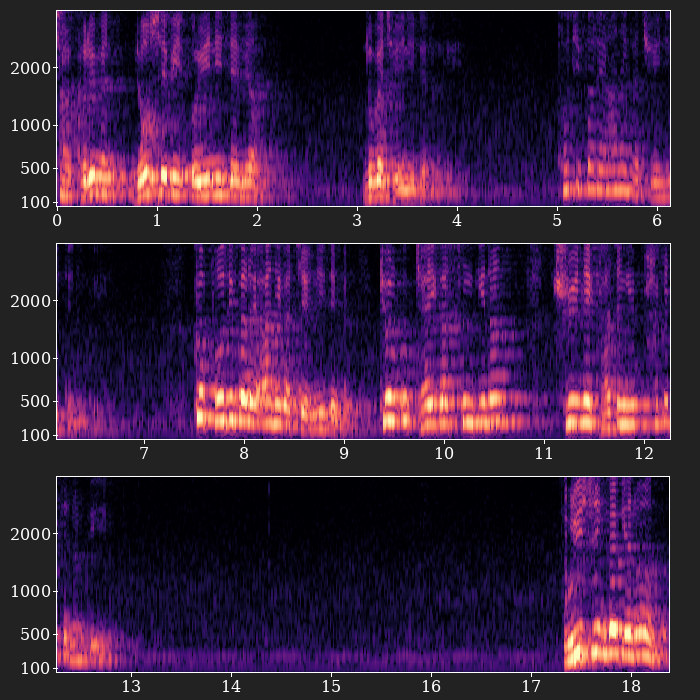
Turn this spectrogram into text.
자, 그러면 요셉이 의인이 되면 누가 죄인이 되는 거예요? 보디발의 아내가 죄인이 되는 거예요. 그 보디발의 아내가 죄인이 되면 결국 자기가 숨기는 주인의 가정이 파괴되는 거예요. 우리 생각에는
